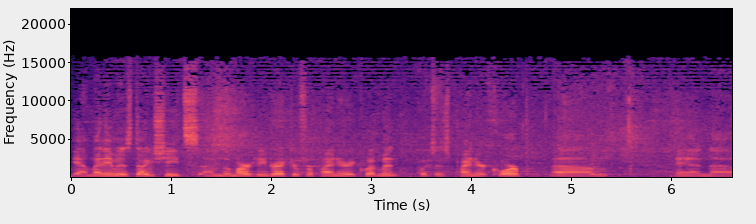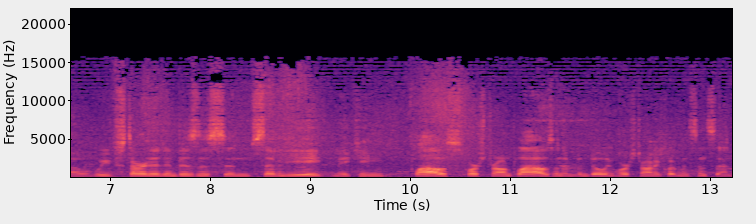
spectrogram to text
Yeah, my name is Doug Scheetz. I'm the marketing director for Pioneer Equipment, which is Pioneer Corp. Um, and uh, we've started in business in 78 making plows, horse-drawn plows, and have been building horse-drawn equipment since then.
